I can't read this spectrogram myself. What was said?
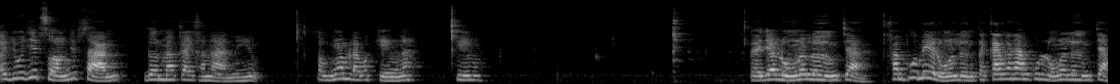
อายุยี่สิบสองยี่สิบสามเดินมาไกลขนาดนี้ต้องยอมรับว่าเก่งนะเก่งแต่อย่าหลงละเริงจ้ะคำพูดไม่หลงละเริงแต่การกระทำคุณหลงละเริงจ้ะ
